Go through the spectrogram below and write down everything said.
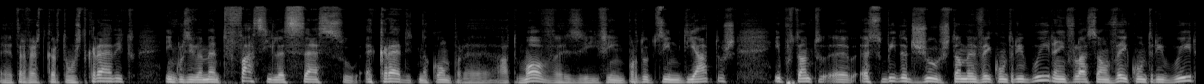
através de cartões de crédito inclusivamente fácil acesso a crédito na compra de automóveis e, enfim, produtos imediatos. E, portanto, a subida de juros também veio contribuir, a inflação veio contribuir,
